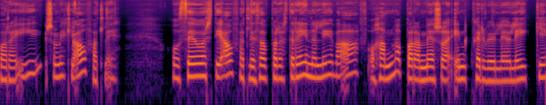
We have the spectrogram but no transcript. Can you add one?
bara í svo miklu áfalli og þegar þú ert í áfalli þá bara ert að reyna að lifa af og hann var bara með svo yngverfulegu leiki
